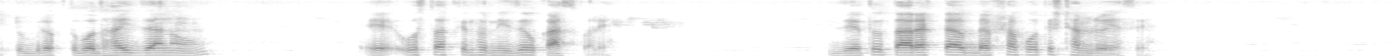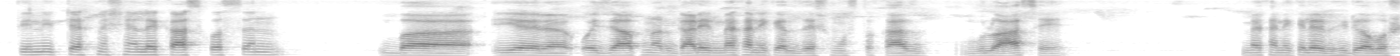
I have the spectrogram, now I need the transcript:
একটু বিরক্ত বোধ হয় যেন উস্তাদ কিন্তু নিজেও কাজ করে। যেহেতু তার একটা ব্যবসা প্রতিষ্ঠান রয়েছে, তিনি টেকনিশিয়ালে কাজ করছেন বা ইয়ের, ওই যে আপনার গাড়ির মেকানিক্যাল যে সমস্ত কাজগুলো আছে মেকানিক্যালের ভিডিও অবশ্য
